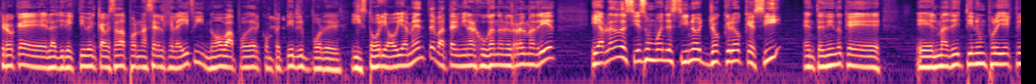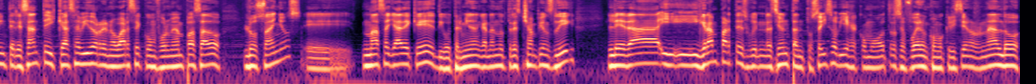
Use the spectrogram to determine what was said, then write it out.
Creo que la directiva encabezada por Nasser El Gelaifi no va a poder competir por eh, historia, obviamente. Va a terminar jugando en el Real Madrid. Y hablando de si es un buen destino, yo creo que sí, entendiendo que el Madrid tiene un proyecto interesante y que ha sabido renovarse conforme han pasado los años. eh, más allá de que, digo, terminan ganando tres Champions League. Le da, y, y gran parte de su generación, tanto se hizo vieja como otros se fueron, como Cristiano Ronaldo.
